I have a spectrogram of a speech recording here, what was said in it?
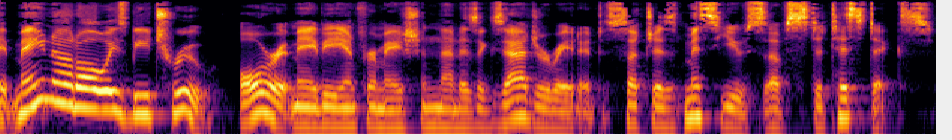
It may not always be true, or it may be information that is exaggerated, such as misuse of statistics.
